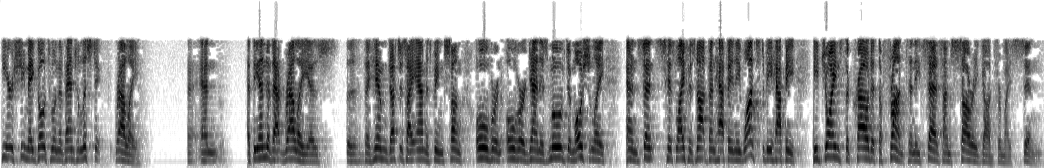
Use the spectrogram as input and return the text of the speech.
He or she may go to an evangelistic rally and at the end of that rally, as the, the hymn, Just as I Am, is being sung over and over again, is moved emotionally, and since his life has not been happy and he wants to be happy, he joins the crowd at the front and he says, I'm sorry, God, for my sin.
